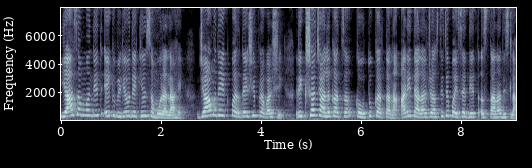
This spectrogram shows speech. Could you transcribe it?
या संबंधित एक व्हिडिओ देखील समोर आला आहे. ज्यामध्ये एक परदेशी प्रवाशी रिक्षा चालकाचं कौतुक करताना आणि त्याला जास्तीचे पैसे देत असताना दिसला.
